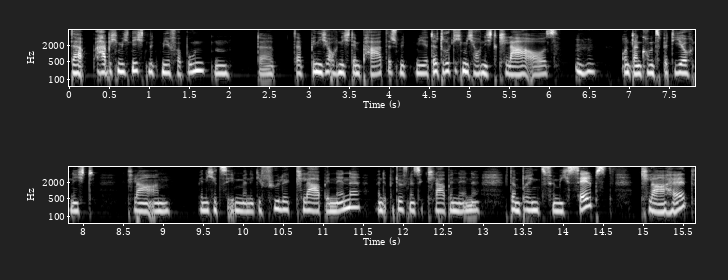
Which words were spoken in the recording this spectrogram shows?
Da habe ich mich nicht mit mir verbunden. Da, da bin ich auch nicht empathisch mit mir. Da drücke ich mich auch nicht klar aus. Mhm. Und dann kommt es bei dir auch nicht klar an. Wenn ich jetzt eben meine Gefühle klar benenne, meine Bedürfnisse klar benenne, dann bringt es für mich selbst Klarheit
